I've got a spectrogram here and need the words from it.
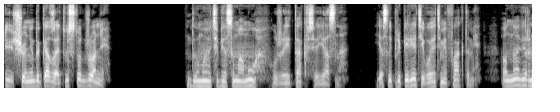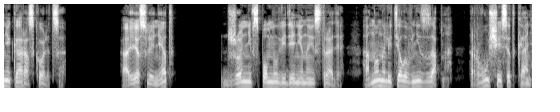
еще не доказательство, Джонни. Думаю, тебе самому уже и так все ясно. Если припереть его этими фактами, он наверняка расколется. А если нет? Джонни вспомнил видение на эстраде. Оно налетело внезапно. Рвущаяся ткань,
